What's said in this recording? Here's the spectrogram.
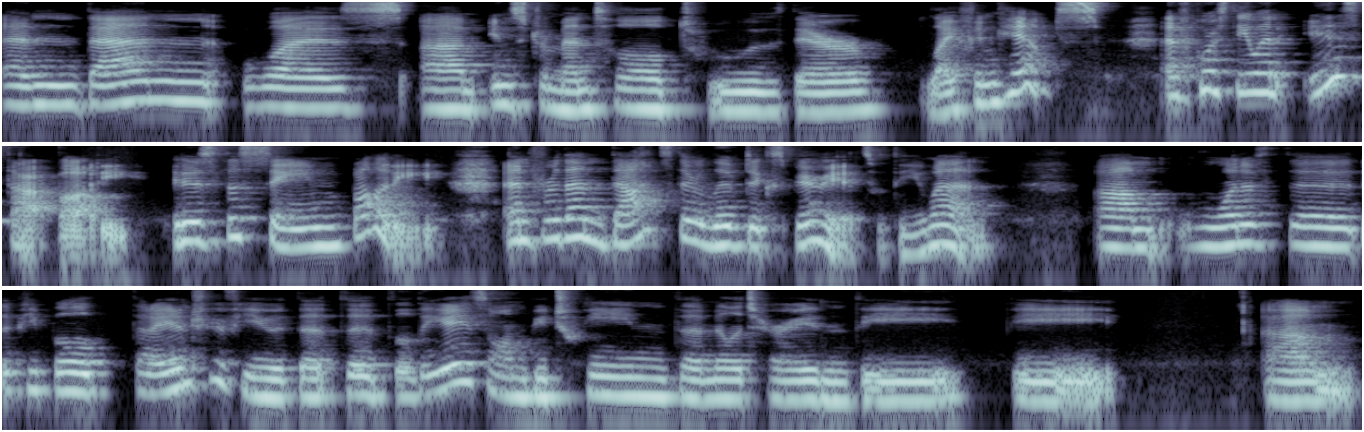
and then was um, instrumental to their life in camps. And of course, the UN is that body, it is the same body. And for them, that's their lived experience with the UN. Um, one of the, the people that I interviewed, the, the, the liaison between the military and the, the um,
